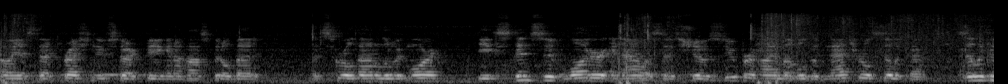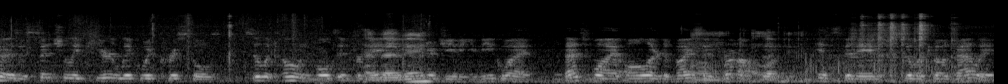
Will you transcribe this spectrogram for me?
Oh yes, that fresh new start being in a hospital bed. Let's scroll down a little bit more. The extensive water analysis shows super high levels of natural silica. Silica is essentially pure liquid crystals. Silicone holds information and energy in a unique way. That's why all our devices Oh, run off them. Hence the name Silicon Valley.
